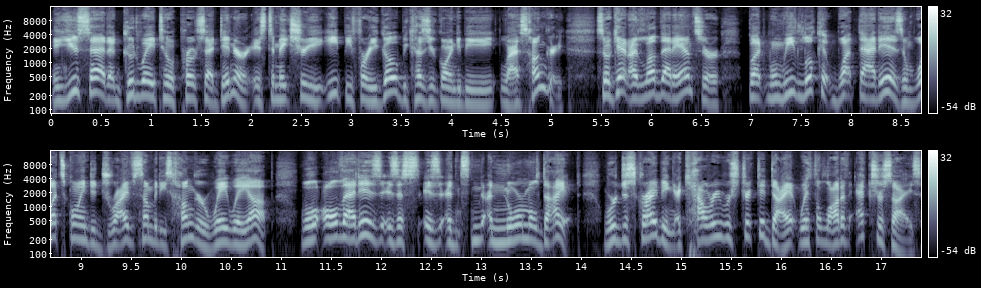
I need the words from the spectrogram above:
And you said a good way to approach that dinner is to make sure you eat before you go because you're going to be less hungry. So again, I love that answer. But when we look at what that is and what's going to drive somebody's hunger way way up, well, all that is is a, is a, a normal diet. We're describing a calorie restricted diet with a lot of exercise.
